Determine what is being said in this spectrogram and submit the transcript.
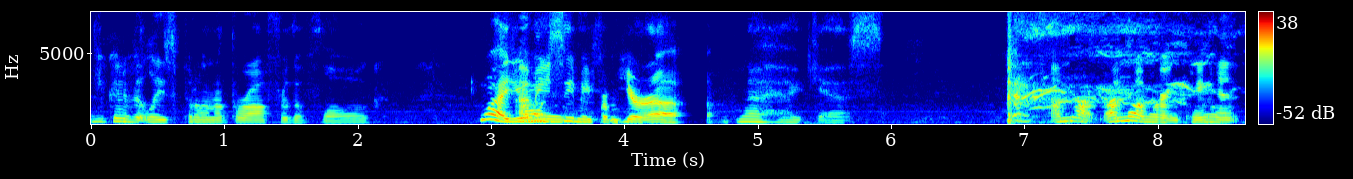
You could have at least put on a bra for the vlog. Why? You I only mean, see me from here up. I guess. I'm not. I'm not wearing pants.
